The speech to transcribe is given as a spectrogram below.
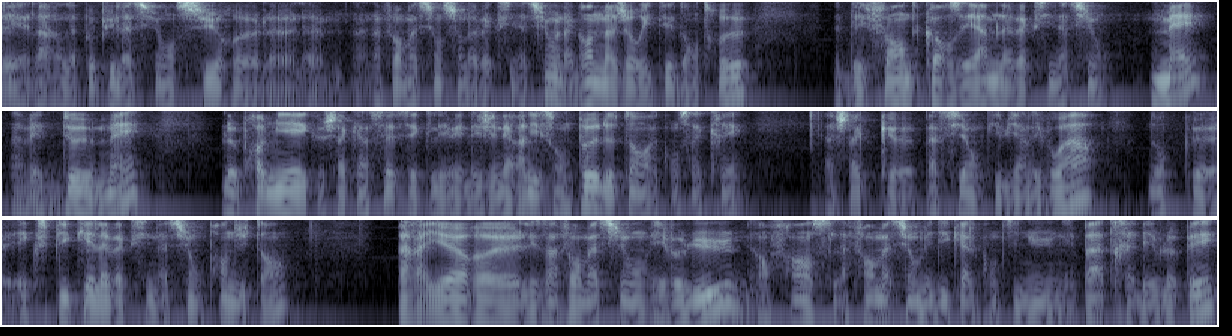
la, la, population sur euh, l'information sur la vaccination, la grande majorité d'entre eux défendent corps et âme la vaccination. Mais, avec deux mais, le premier que chacun sait, c'est que les, généralistes ont peu de temps à consacrer à chaque euh, patient qui vient les voir. Donc, euh, expliquer la vaccination prend du temps. Par ailleurs, les informations évoluent. En France, la formation médicale continue n'est pas très développée.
